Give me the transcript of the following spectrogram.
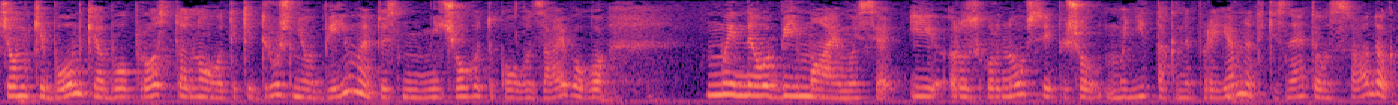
цьомки-бомки, або просто ну, такі дружні обійми, тобто нічого такого зайвого. Ми не обіймаємося. І розгорнувся і пішов. Мені так неприємно, такий, знаєте, осадок.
